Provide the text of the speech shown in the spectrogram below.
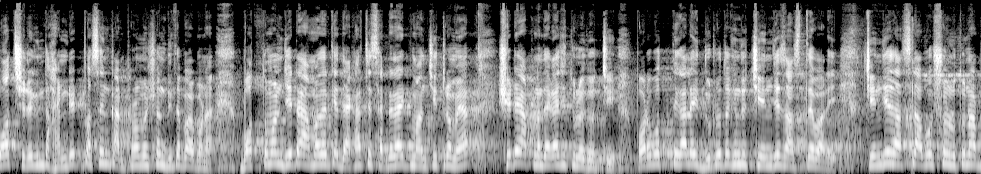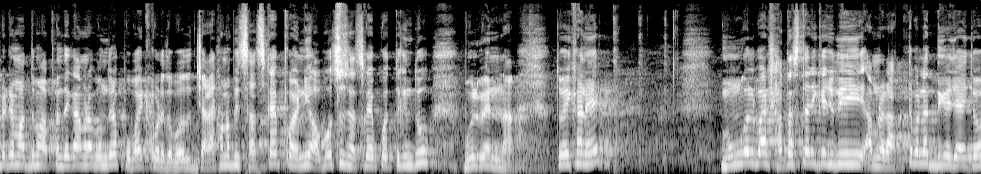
পথ সেটা কিন্তু হান্ড্রেড পার্সেন্ট কনফার্মেশন দিতে পারব না। বর্তমান যেটা আমাদেরকে দেখাচ্ছে স্যাটেলাইট মানচিত্র ম্যাপ সেটাই আপনাদের কাছে তুলে ধরছি। পরবর্তীকালে এই দুটোতে কিন্তু চেঞ্জেস আসতে পারে। চেঞ্জেস আসলে অবশ্যই নতুন আপডেটের মাধ্যমে আপনাদেরকে আমরা বন্ধুরা প্রোভাইড করে দেবো। যারা এখনও অবধি সাবস্ক্রাইব করেনি অবশ্যই সাবস্ক্রাইব করতে কিন্তু ভুলবেন না। তো এখানে মঙ্গলবার সাতাশ তারিখে যদি আমরা রাত্রেবেলার দিকে যাই, তো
